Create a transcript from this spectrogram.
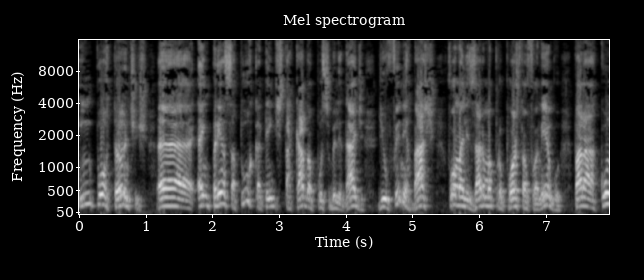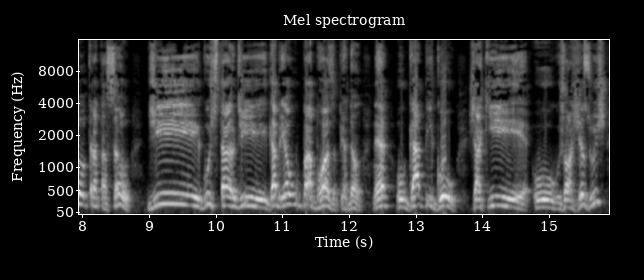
importantes. É, a imprensa turca tem destacado a possibilidade de o Fenerbahçe formalizar uma proposta ao Flamengo para a contratação de Gustavo, de Gabriel Barbosa, perdão, né? O Gabigol, já que o Jorge Jesus,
